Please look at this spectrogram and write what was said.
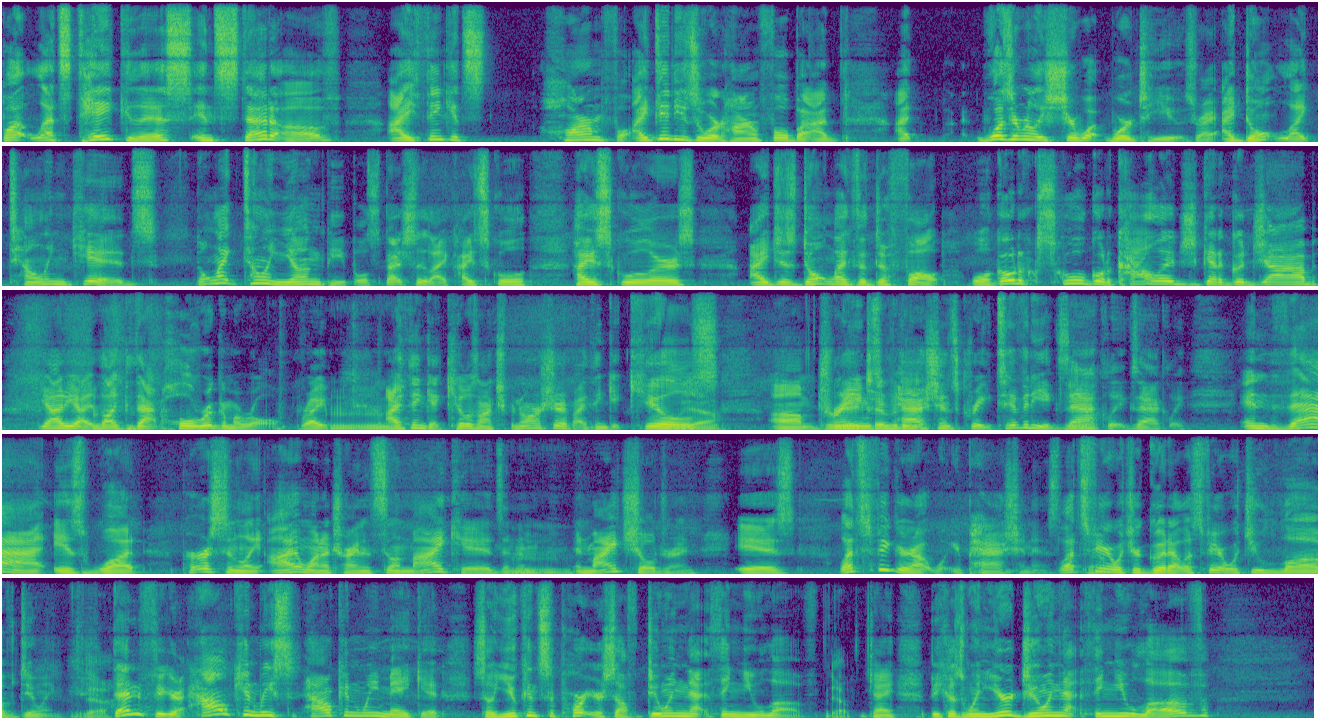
but let's take this instead of i think it's harmful i did use the word harmful but i i wasn't really sure what word to use right i don't like telling kids don't like telling young people especially like high school high schoolers I just don't like the default. Well, go to school, go to college, get a good job, yada yada, like that whole rigmarole, right? Mm-hmm. I think it kills entrepreneurship. I think it kills oh, um, dreams, Creativity. passions, creativity. Exactly, exactly. And that is what personally I want to try and instill in my kids and in, in my children is let's figure out what your passion is. Let's figure out what you're good at. Let's figure out what you love doing. Yeah. Then figure out how can we how can we make it so you can support yourself doing that thing you love. Yep. Okay? Because when you're doing that thing you love,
